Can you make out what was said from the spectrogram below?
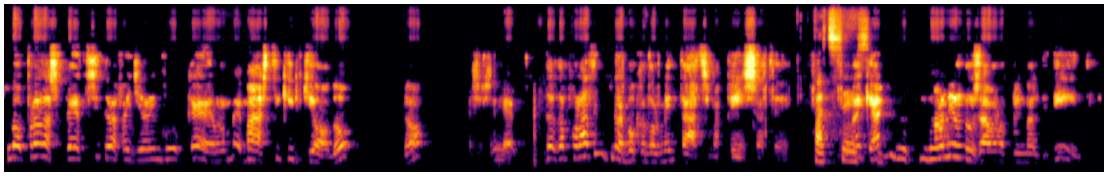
sopra, la spezzi, te la fai girare in bocca e mastichi il chiodo, no? Dopo un attimo la bocca addormentarsi, ma pensate. Pazzesco. Non è che anche i nonni lo usavano per il mal di denti.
